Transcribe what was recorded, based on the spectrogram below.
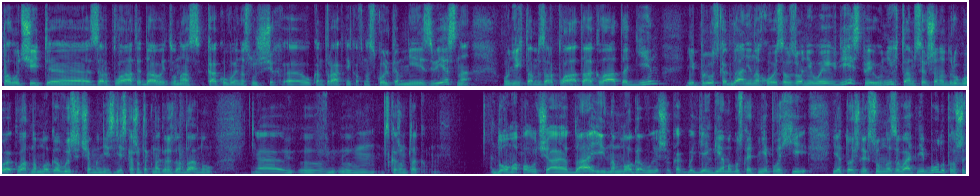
получить э, зарплаты, да, вот у нас, как у военнослужащих, э, у контрактников, насколько мне известно, у них там зарплата, оклад один, и плюс, когда они находятся в зоне боевых действий, у них там совершенно другой оклад, намного выше, чем они здесь, скажем так, награжден, да, ну, э, в- м, скажем так, дома получают, да, и намного выше, как бы. Деньги, я могу сказать, неплохие. Я точных сумм называть не буду, потому что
